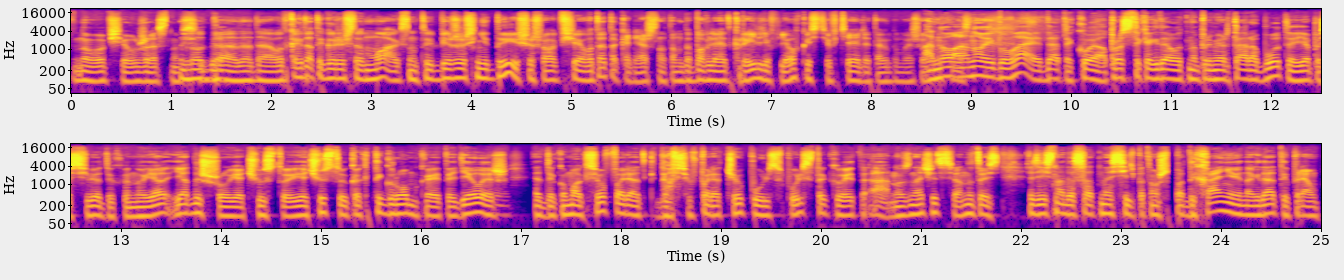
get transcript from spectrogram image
ну вообще ужасно. Все, ну да, да, да. Вот когда ты говоришь, что, Макс, ну ты бежишь, не дышишь вообще, вот это, конечно, там добавляет крыльев, легкости в теле, так думаешь. Оно, оно и бывает, да, такое. А просто когда вот, например, та работа, я по себе такой, ну я, я дышу, я чувствую, я чувствую, как ты громко это делаешь. Mm. Я такой, Макс, все в порядке? Да, все в порядке. Что пульс? Пульс такой-то. А, ну, значит, все. Ну, то есть здесь надо соотносить, потому что по дыханию иногда ты прям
